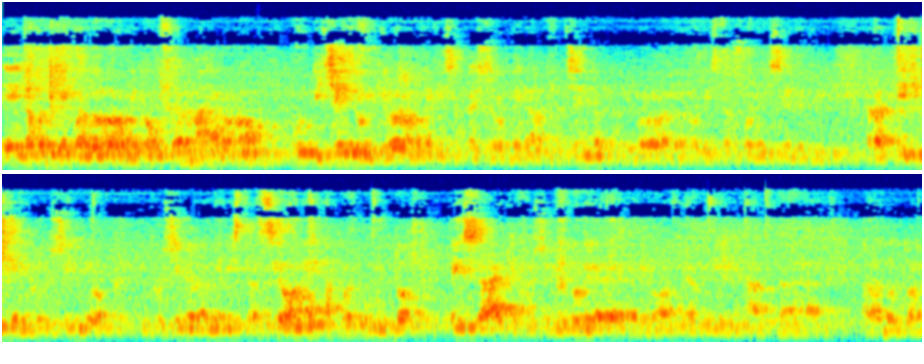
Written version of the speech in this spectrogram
e dopodiché quando loro mi confermarono pur dicendomi che loro non è che sapessero bene la faccenda perché loro l'avevano vista solo in sede di ratifica in consiglio, in consiglio d'amministrazione, a quel punto pensai che fosse mio dovere rivolgermi al, alla, dottor,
